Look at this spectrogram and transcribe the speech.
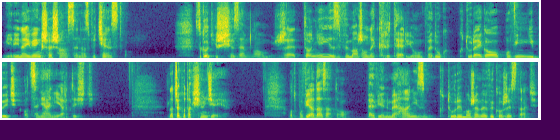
mieli największe szanse na zwycięstwo. Zgodzisz się ze mną, że to nie jest wymarzone kryterium, według którego powinni być oceniani artyści. Dlaczego tak się dzieje? Odpowiada za to pewien mechanizm, który możemy wykorzystać,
